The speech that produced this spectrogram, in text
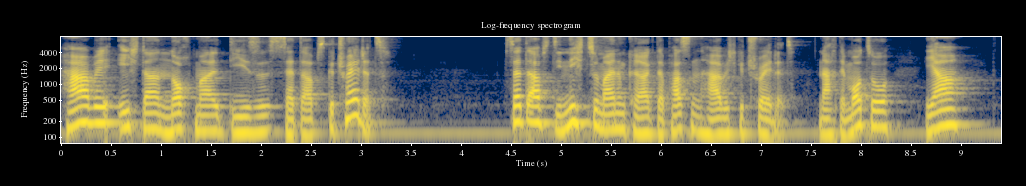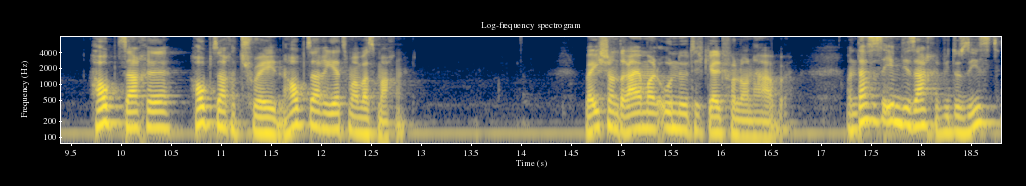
habe ich dann nochmal diese Setups getradet. Setups, die nicht zu meinem Charakter passen, habe ich getradet. Nach dem Motto, ja, Hauptsache, Hauptsache traden, Hauptsache jetzt mal was machen. Weil ich schon dreimal unnötig Geld verloren habe. Und das ist eben die Sache, wie du siehst,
